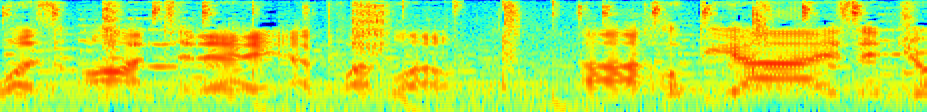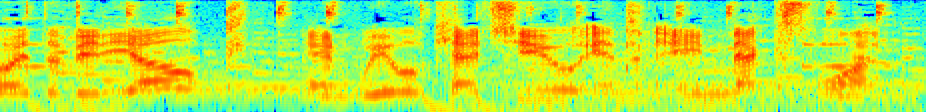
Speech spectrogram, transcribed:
was on today at Pueblo. Uh, hope you guys enjoyed the video, and we will catch you in a next one.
